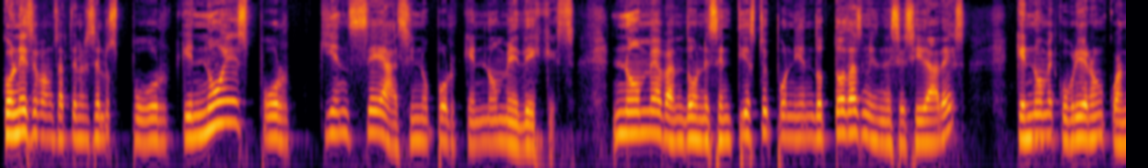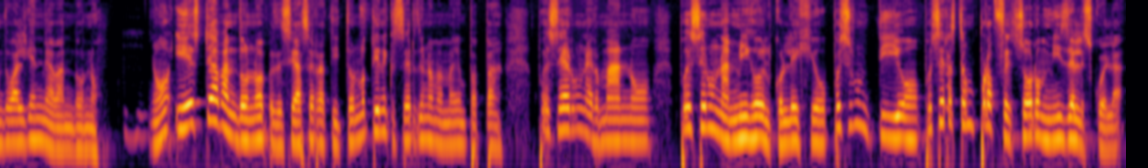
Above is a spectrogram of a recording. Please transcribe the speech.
con ese vamos a tener celos porque no es por quien sea, sino porque no me dejes, no me abandones. En ti estoy poniendo todas mis necesidades que no me cubrieron cuando alguien me abandonó. ¿No? Y este abandono, pues decía hace ratito, no tiene que ser de una mamá y un papá. Puede ser un hermano, puede ser un amigo del colegio, puede ser un tío, puede ser hasta un profesor o mis de la escuela,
